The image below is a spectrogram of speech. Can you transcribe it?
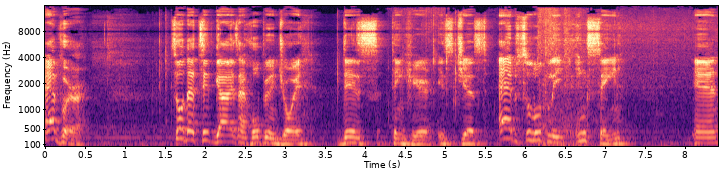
ever. So that's it guys, I hope you enjoyed. This thing here is just absolutely insane. And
